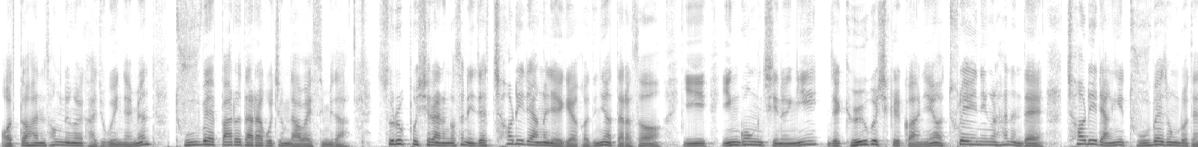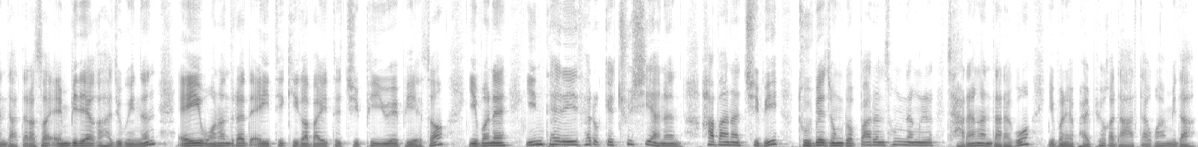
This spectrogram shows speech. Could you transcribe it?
어떠한 성능을 가지고 있냐면 두 배 빠르다라고 지금 나와 있습니다. 수루풋이라는 것은 이제 처리량을 얘기하거든요. 따라서 이 인공지능이 이제 교육을 시킬 거 아니에요. 트레이닝을 하는데 처리량이 두 배 정도 된다. 따라서 엔비디아가 가지고 있는 A180GB GPU에 비해서 이번에 인텔이 새롭게 출시하는 하바나 칩이 두 배 정도 빠른 성능을 자랑한다라고 이번에 발표가 나왔다고 합니다.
